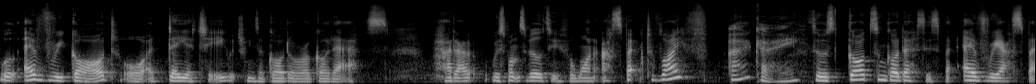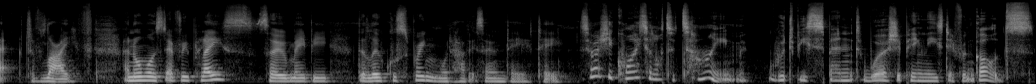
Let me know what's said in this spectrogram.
Well, every god or a deity, which means a god or a goddess, had a responsibility for one aspect of life. Okay. So there's gods and goddesses for every aspect of life and almost every place. So maybe the local spring would have its own deity. So, actually, quite a lot of time would be spent worshipping these different gods.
